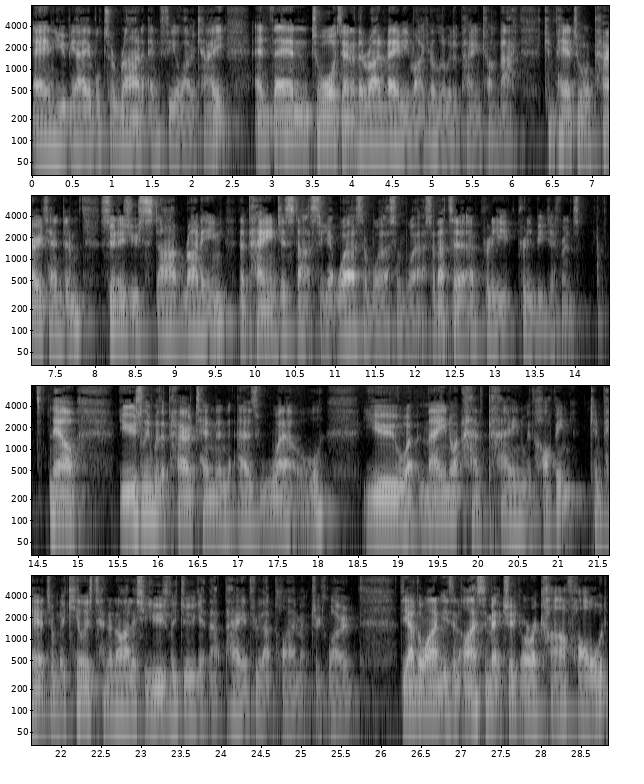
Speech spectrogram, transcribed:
and you'd be able to run and feel okay. And then towards the end of the run, maybe you might get a little bit of pain come back. Compared to a paratendon, soon as you start running, the pain just starts to get worse and worse and worse. So that's a, a pretty pretty big difference. Now, usually with a paratendon as well, you may not have pain with hopping compared to an Achilles tendonitis. You usually do get that pain through that plyometric load. The other one is an isometric or a calf hold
